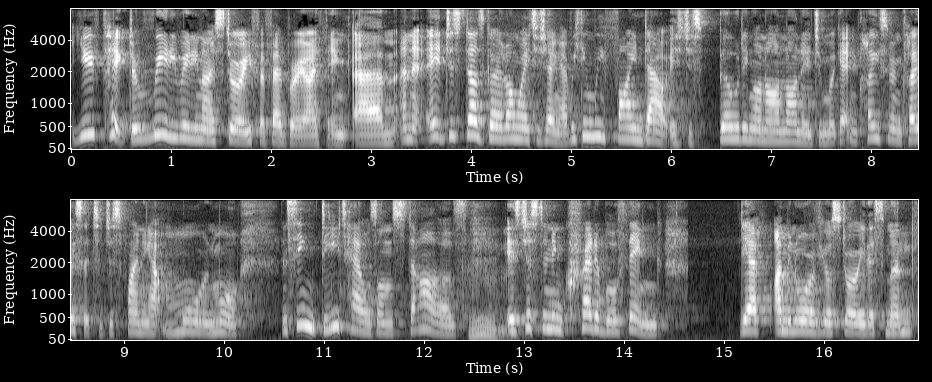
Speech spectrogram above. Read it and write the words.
You've picked a really, really nice story for February, I think. Um, and it, it just does go a long way to showing everything we find out is just building on our knowledge, and we're getting closer and closer to just finding out more and more. And seeing details on stars Mm. is just an incredible thing. Yeah, I'm in awe of your story this month.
